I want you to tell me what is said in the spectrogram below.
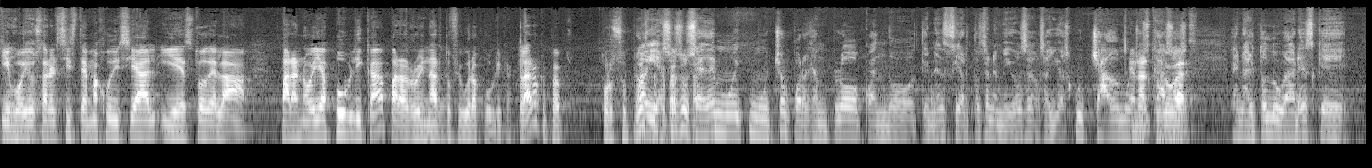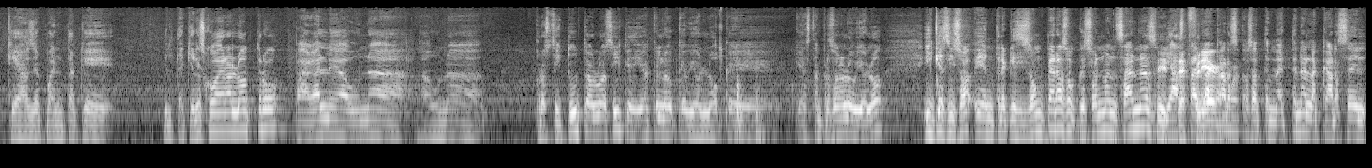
y voy a usar el sistema judicial y esto de la paranoia pública para arruinar tu figura pública. Claro que por supuesto. y eso sucede muy mucho, por ejemplo, cuando tienes ciertos enemigos. O sea, yo he escuchado muchos en altos casos lugares. en altos lugares que, que haz de cuenta que te quieres joder al otro, págale a una, a una prostituta o algo así que diga que lo que violó, que, que esta persona lo violó. Y que si son, entre que si son peras o que son manzanas, ya está en la cárcel. O sea, te meten a la cárcel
